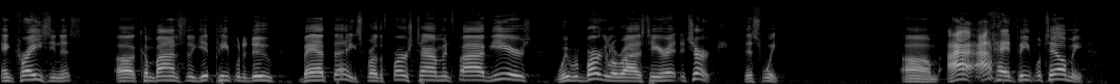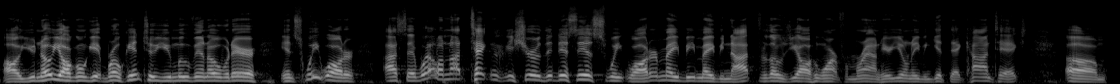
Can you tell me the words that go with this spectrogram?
and craziness uh, combines to get people to do bad things. For the first time in five years, we were burglarized here at the church this week. Um, I, I, had people tell me, "Oh, you know, y'all gonna get broke into. You move in over there in Sweetwater." I said, "Well, I'm not technically sure that this is Sweetwater. Maybe, maybe not. For those of y'all who aren't from around here, you don't even get that context. Um,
